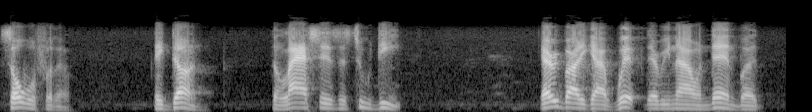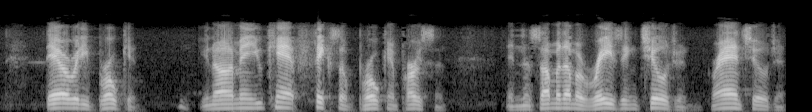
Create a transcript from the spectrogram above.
it's over for them. They done. The lashes is too deep. Everybody got whipped every now and then, but they're already broken. You know what I mean? You can't fix a broken person. And then some of them are raising children, grandchildren,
